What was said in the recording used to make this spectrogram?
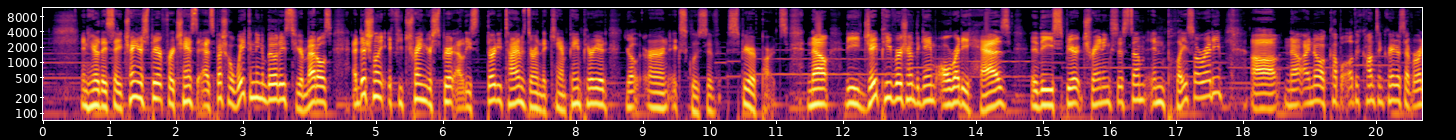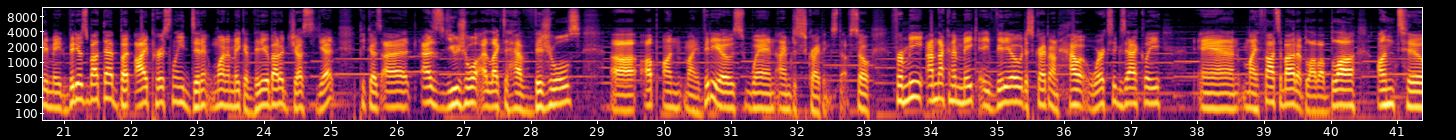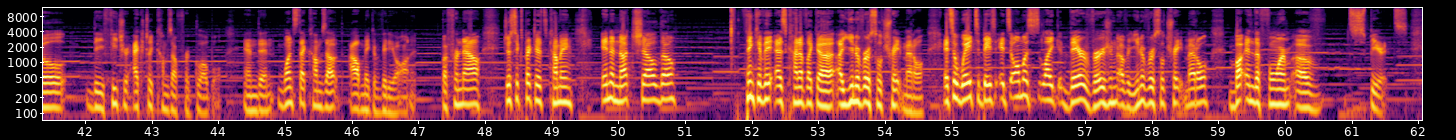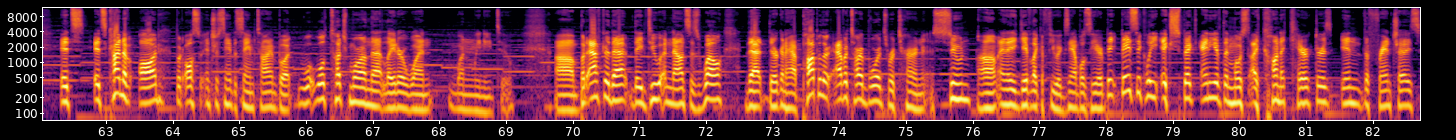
And here they say train your spirit for a chance to add special awakening abilities to your medals. Additionally, if you train your spirit at least 30 times during the campaign period, you'll earn exclusive spirit parts. Now, the JP version of the game already has the spirit training system in place already. Uh, now, I know a couple other content creators have already made videos about that, but I personally didn't want to make a video about it just yet because, I, as usual, I like to have visuals uh, up on my videos when I'm describing stuff. So for me, I'm not going to make a video describing on how it works exactly and my thoughts about it, blah, blah, blah, until the feature actually comes out for global. And then once that comes out, I'll make a video on it. But for now, just expect it's coming. In a nutshell, though, think of it as kind of like a, a universal trait medal. It's a way to base it's almost like their version of a universal trait medal, but in the form of spirits. It's it's kind of odd, but also interesting at the same time. But we'll, we'll touch more on that later when when we need to. Um, but after that, they do announce as well that they're going to have popular avatar boards return soon. Um, and they give like a few examples here. Ba basically, expect any of the most iconic characters in the franchise.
